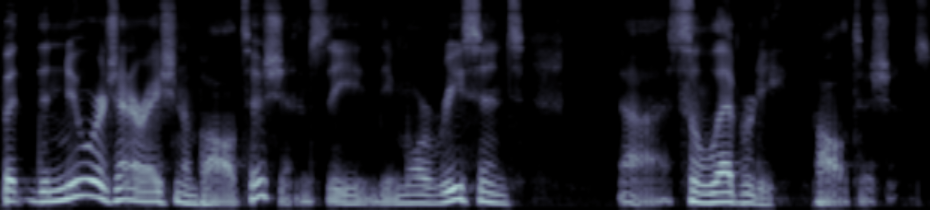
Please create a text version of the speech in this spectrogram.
But the newer generation of politicians, the, the more recent uh, celebrity politicians,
